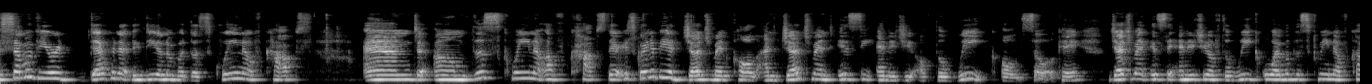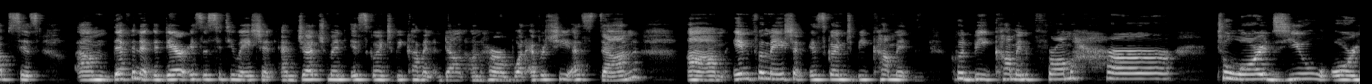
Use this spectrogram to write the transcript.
some of you are definitely dealing with this Queen of Cups and um, this Queen of Cups, there is going to be a judgment call, and judgment is the energy of the week, also. Okay, judgment is the energy of the week. Whoever this Queen of Cups is, um, definitely there is a situation, and judgment is going to be coming down on her. Whatever she has done, um, information is going to be coming, could be coming from her towards you or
